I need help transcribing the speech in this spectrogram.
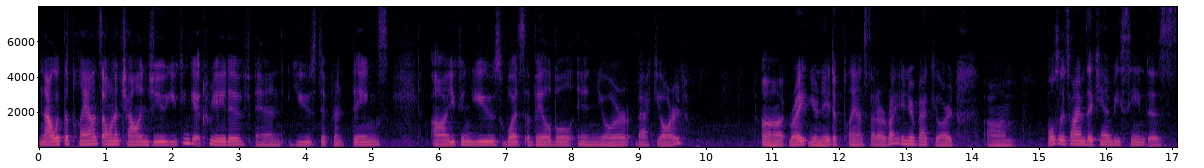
now with the plants, I want to challenge you. You can get creative and use different things. Uh, you can use what's available in your backyard, uh, right? Your native plants that are right in your backyard. Um, most of the time, they can be seen as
